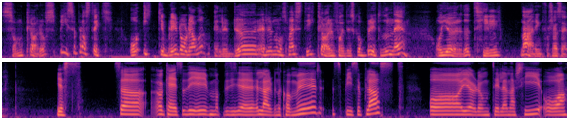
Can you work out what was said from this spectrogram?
som klarer å spise plastikk og ikke blir dårlig av det, eller dør, eller noe som helst. De klarer faktisk å bryte det ned og gjøre det til næring for seg selv. Jøss. Så ok, så de, de larvene kommer, spiser plast og gjør det om til energi, og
